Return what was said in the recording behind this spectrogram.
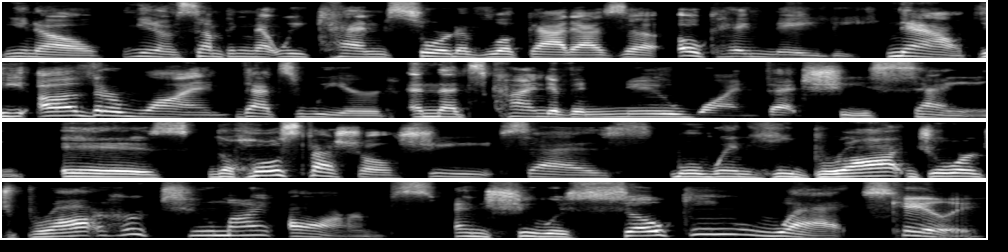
you know, you know, something that we can sort of look at as a okay, maybe. Now, the other one that's weird and that's kind of a new one that she's saying is the whole special. She says, well, when he brought George brought her to my arms and she was soaking wet. Caylee.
